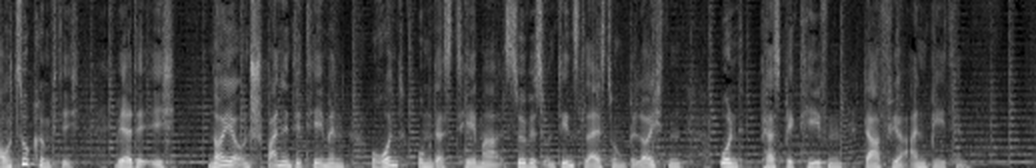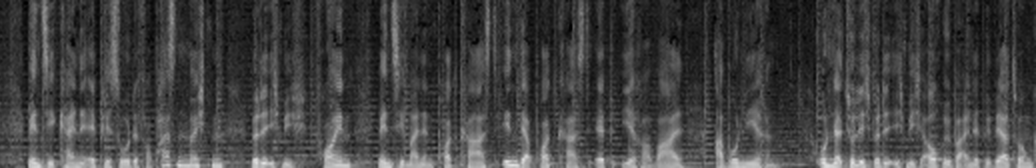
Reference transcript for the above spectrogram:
Auch zukünftig werde ich neue und spannende Themen rund um das Thema Service und Dienstleistung beleuchten und Perspektiven dafür anbieten. Wenn Sie keine Episode verpassen möchten, würde ich mich freuen, wenn Sie meinen Podcast in der Podcast-App Ihrer Wahl abonnieren. Und natürlich würde ich mich auch über eine Bewertung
